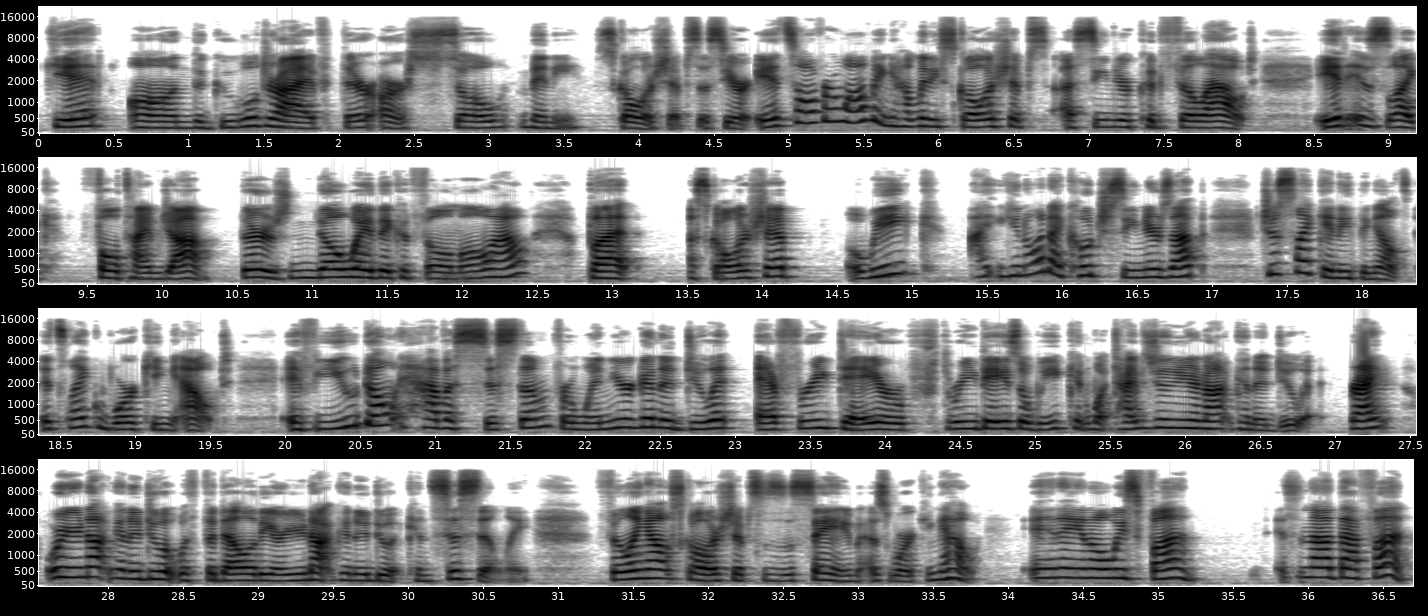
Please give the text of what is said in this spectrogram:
get on the Google Drive. There are so many scholarships this year. It's overwhelming how many scholarships a senior could fill out. It is like full-time job. There's no way they could fill them all out, but a scholarship a week, I, you know what? I coach seniors up just like anything else. It's like working out. If you don't have a system for when you're going to do it every day or three days a week and what times you're not going to do it, right? Or you're not going to do it with fidelity or you're not going to do it consistently. Filling out scholarships is the same as working out. It ain't always fun. It's not that fun.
